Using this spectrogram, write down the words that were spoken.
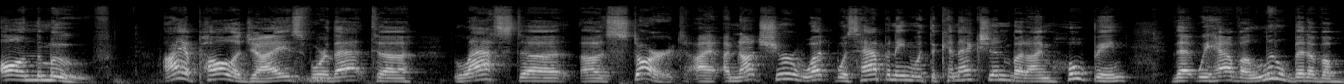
on the move. I apologize for that uh, last uh, uh, start. I, I'm not sure what was happening with the connection, but I'm hoping that we have a little bit of a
